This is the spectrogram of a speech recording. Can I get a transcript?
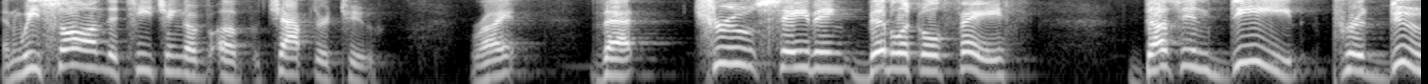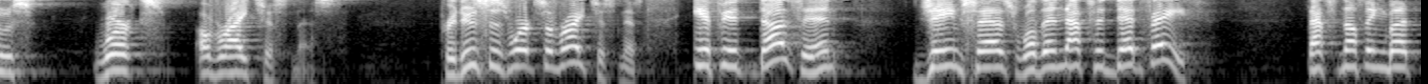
And we saw in the teaching of, of chapter 2, right, that true saving biblical faith does indeed produce works of righteousness. Produces works of righteousness. If it doesn't, James says, well, then that's a dead faith. That's nothing but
